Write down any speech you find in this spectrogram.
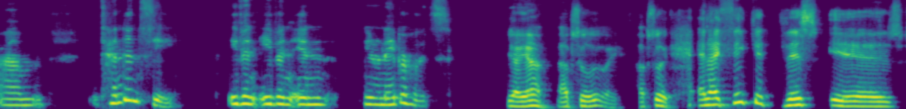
um, tendency, even even in you know neighborhoods. Yeah yeah absolutely absolutely. And i think that this is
